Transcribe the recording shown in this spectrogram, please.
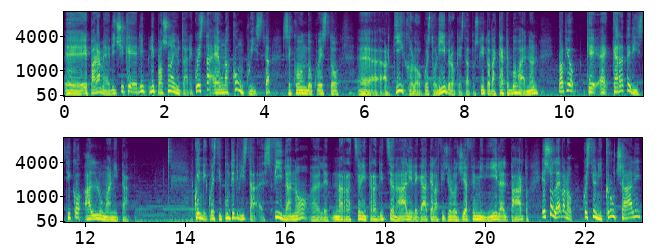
eh, e paramedici che li, li, possono aiutare. Questa è una conquista, secondo questo eh, articolo, questo libro che è stato scritto da Cat Bohannon, proprio che è caratteristico all'umanità. Quindi questi punti di vista eh, sfidano eh, le narrazioni tradizionali legate alla fisiologia femminile, al parto e sollevano questioni cruciali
